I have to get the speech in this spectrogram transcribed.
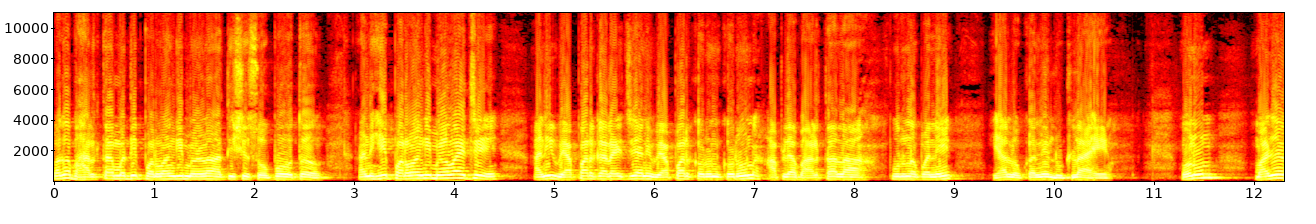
बघा भारतामध्ये परवानगी मिळणं अतिशय सोपं होतं. आणि हे परवानगी मिळवायचे आणि व्यापार करायचे आणि व्यापार करून करून आपल्या भारताला पूर्णपणे ह्या लोकांनी लुटलं आहे. म्हणून माझ्या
